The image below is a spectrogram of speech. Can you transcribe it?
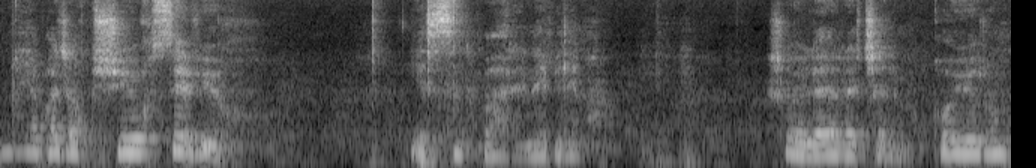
Ama yapacak bir şey yok. Seviyor. Yesin bari ne bileyim. Şöyle reçelimi koyuyorum.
